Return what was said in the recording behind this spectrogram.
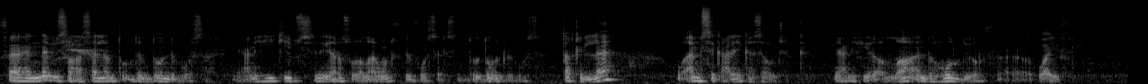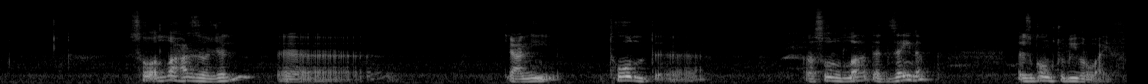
فالنبي صلى الله عليه وسلم told them don't divorce her يعني he keeps saying يا رسول الله I want to divorce her he said don't divorce her اتق الله وأمسك عليك زوجك يعني fear Allah and hold your uh, wife so Allah عز وجل uh, يعني told uh, Rasulullah that Zainab is going to be your wife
